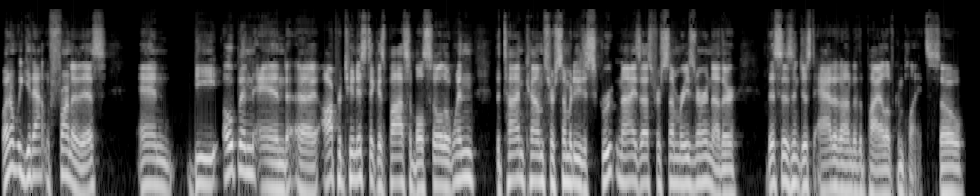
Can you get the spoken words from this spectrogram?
Why don't we get out in front of this and be open and uh, opportunistic as possible, so that when the time comes for somebody to scrutinize us for some reason or another, this isn't just added onto the pile of complaints. So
